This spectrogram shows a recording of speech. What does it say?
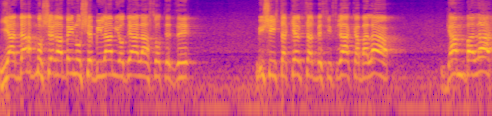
ידע משה רבנו שבלעם יודע לעשות את זה. מי שיסתכל קצת בספרי הקבלה, גם בלק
